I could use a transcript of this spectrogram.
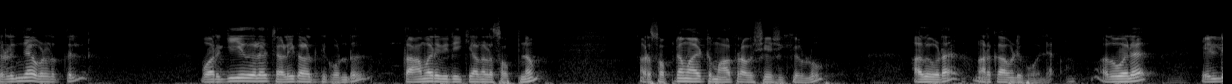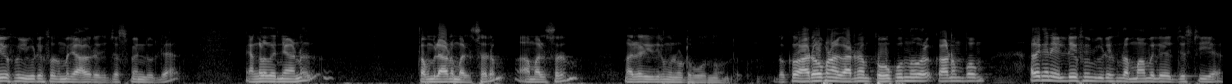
തെളിഞ്ഞ വെള്ളത്തിൽ വർഗീയതകളെ ചളി കളത്തിക്കൊണ്ട് താമര വിരിക്കുക എന്നുള്ള സ്വപ്നം അവരുടെ സ്വപ്നമായിട്ട് മാത്രം അവശേഷിക്കുകയുള്ളൂ. അതിവിടെ നടക്കാൻ വേണ്ടി പോകില്ല അതുപോലെ എൽ ഡി എഫും യു ഡി എഫും തമ്മിൽ യാതൊരു അഡ്ജസ്റ്റ്മെന്റും ഇല്ല ഞങ്ങൾ തന്നെയാണ് തമ്മിലാണ് മത്സരം. ആ മത്സരം നല്ല രീതിയിൽ മുന്നോട്ട് പോകുന്നുമുണ്ട് ഇതൊക്കെ ആരോപണമാണ്. കാരണം തോക്കുന്ന കാണുമ്പം അതെങ്ങനെ എൽ ഡി എഫും യു ഡി എഫും തമ്മാമിൽ അഡ്ജസ്റ്റ് ചെയ്യുക?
